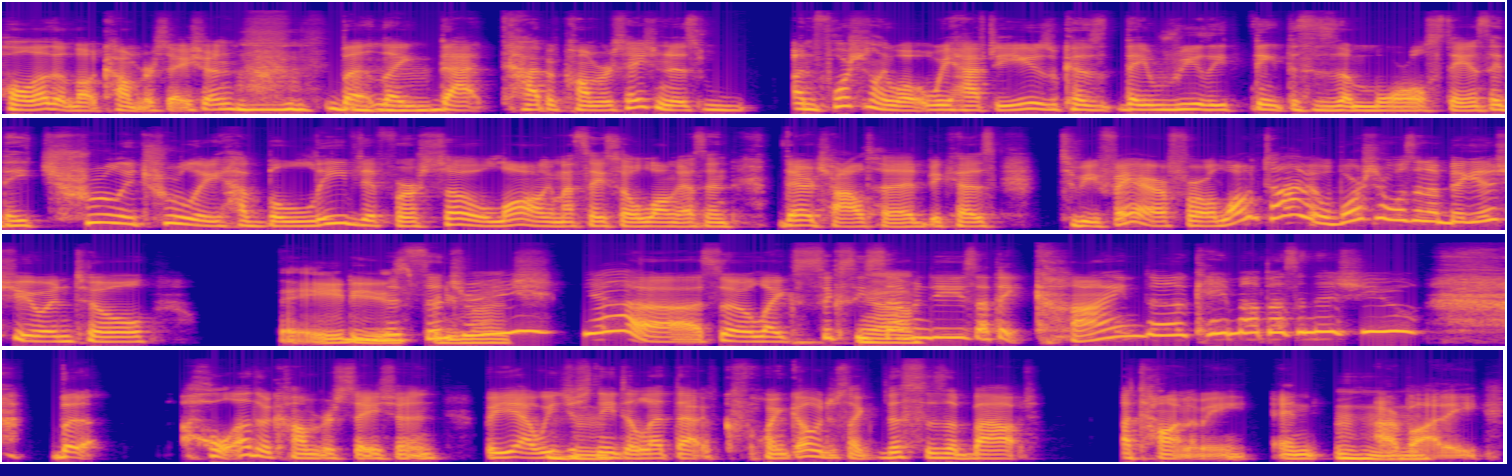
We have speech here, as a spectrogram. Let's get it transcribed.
whole other conversation. but mm-hmm. like that type of conversation is unfortunately what we have to use because they really think this is a moral stance. They, they truly, truly have believed it for so long. And I say so long as in their childhood, because to be fair, for a long time, abortion wasn't a big issue until the 80s. Mid century? Yeah. So like 60s, yeah. 70s, I think kind of came up as an issue. But a whole other conversation. But yeah, we mm-hmm. just need to let that point go. Just like this is about autonomy in mm-hmm. our body.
